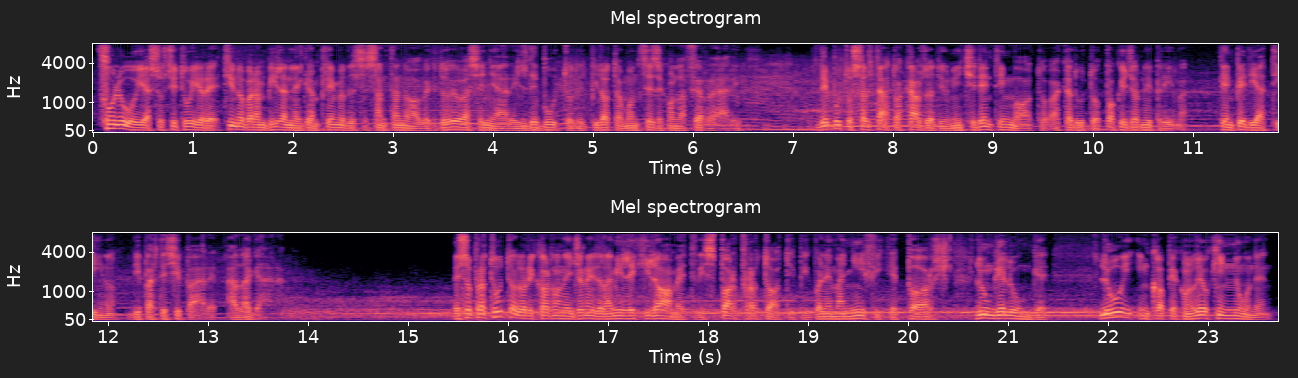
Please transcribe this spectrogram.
Fu lui a sostituire Tino Brambilla nel Gran Premio del 69 che doveva segnare il debutto del pilota monzese con la Ferrari. Debutto saltato a causa di un incidente in moto accaduto pochi giorni prima che impedì a Tino di partecipare alla gara. E soprattutto lo ricordano i giorni della mille chilometri, sport prototipi, quelle magnifiche Porsche lunghe lunghe. Lui in coppia con Leo Kinnunen.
